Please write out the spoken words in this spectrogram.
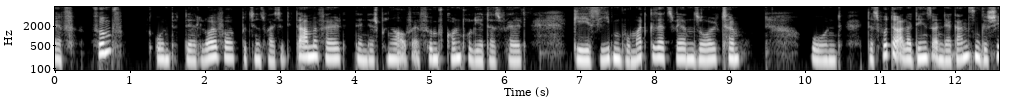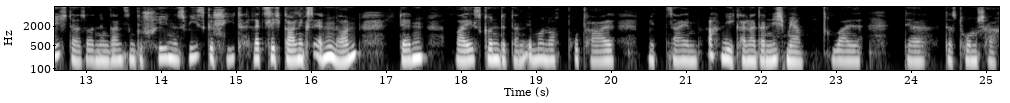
F5 und der Läufer bzw. die Dame fällt, denn der Springer auf F5 kontrolliert das Feld G7, wo matt gesetzt werden sollte. Und das würde allerdings an der ganzen Geschichte, also an dem ganzen Geschehnis, wie es geschieht, letztlich gar nichts ändern, denn Weiß könnte dann immer noch brutal mit seinem, ach nee, kann er dann nicht mehr, weil der das Turmschach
